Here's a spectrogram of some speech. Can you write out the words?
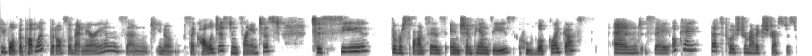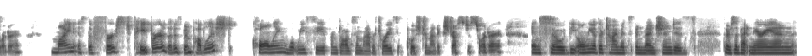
people of the public, but also veterinarians and you know psychologists and scientists to see the responses in chimpanzees who look like us and say, okay, that's post traumatic stress disorder. Mine is the first paper that has been published calling what we see from dogs in laboratories post traumatic stress disorder. And so the only other time it's been mentioned is there's a veterinarian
